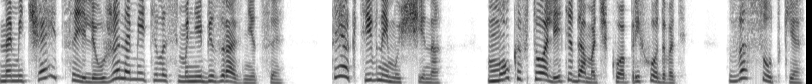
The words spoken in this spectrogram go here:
«Намечается или уже наметилось, мне без разницы. Ты активный мужчина. Мог и в туалете дамочку оприходовать. За сутки.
